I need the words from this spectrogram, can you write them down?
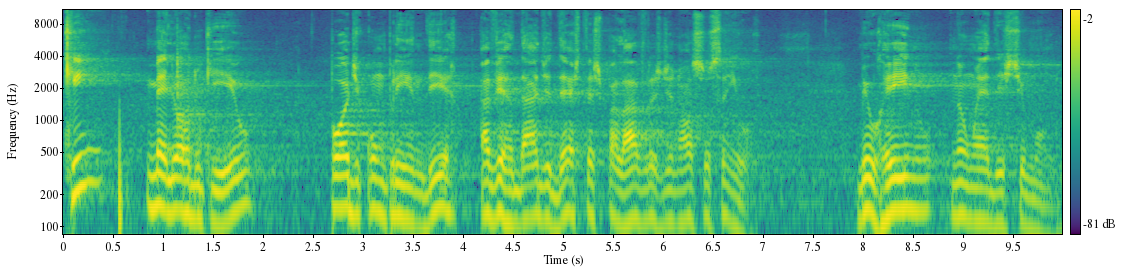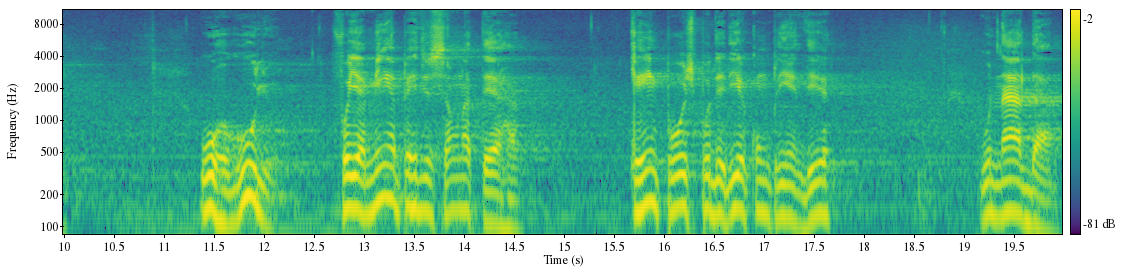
Quem, melhor do que eu, pode compreender a verdade destas palavras de nosso Senhor? Meu reino não é deste mundo. O orgulho foi a minha perdição na terra. Quem, pois, poderia compreender o nada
